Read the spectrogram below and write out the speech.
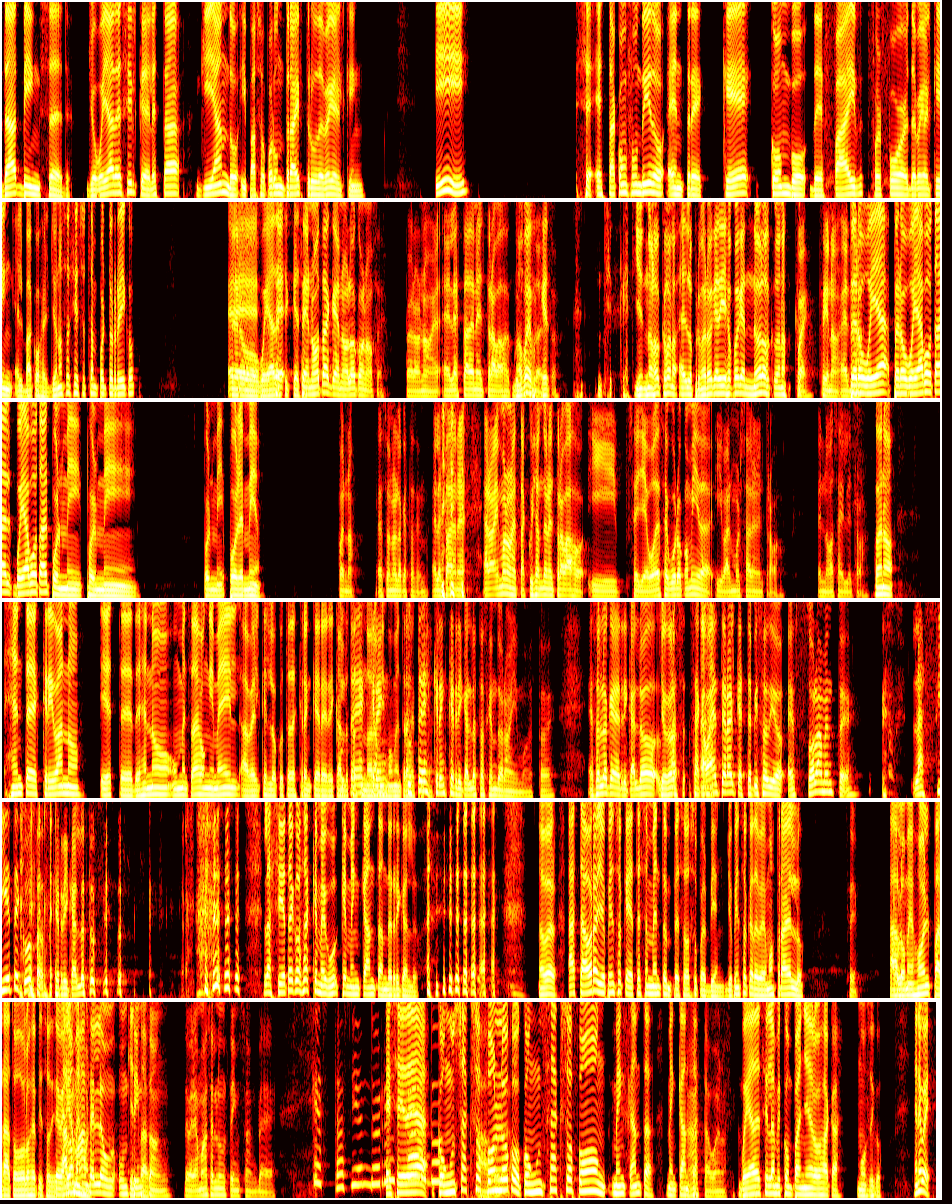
that being said, yo voy a decir que él está guiando y pasó por un drive-thru de Burger King y se está confundido entre qué combo de 5 for 4 de Burger King él va a coger. Yo no sé si eso está en Puerto Rico. Pero voy a Eh, se- decir que Se sí. nota que no lo conoce. Pero no, él, él está en el trabajo No, pues, porque esto. Yo no lo conozco. Lo primero que dije fue que no lo conozco. Pues, sí, no. Él Pero no. voy a, pero voy a votar, voy a votar por mi, por mi, por mi, por el mío. Pues no. Eso no es lo que está haciendo. Él está en el- ahora mismo nos está escuchando en el trabajo y se llevó de seguro comida y va a almorzar en el trabajo. Él no va a salir del trabajo. Bueno, gente, escríbanos, este, déjenos un mensaje, un email, a ver qué es lo que ustedes creen que Ricardo está ¿Ustedes haciendo ahora mismo mientras ¿qué ustedes escucha. creen que Ricardo está haciendo ahora mismo? Esto es- eso es lo que Ricardo creo- se, acaba Ajá. de enterar que este episodio es solamente las siete cosas que Ricardo está haciendo. Las siete cosas que me, que me encantan de Ricardo. A ver, hasta ahora yo pienso que este segmento empezó súper bien. Yo pienso que debemos traerlo Sí. a lo mejor para todos los episodios. a lo Deberíamos mejor. hacerle un, un ¿Quién theme sabe? song. Deberíamos hacerle un theme song de ¿Qué está haciendo Ricardo? Esa idea con un saxofón, Ahora. loco, con un saxofón. Me encanta, me encanta. Ah, está bueno, sí. Voy a decirle a mis compañeros acá, músicos. Anyway,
